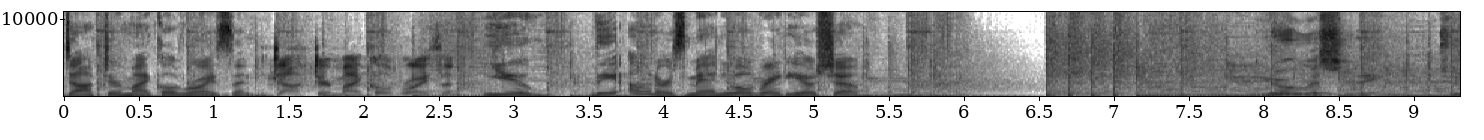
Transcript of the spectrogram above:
Dr. Michael Roizen. Dr. Michael Roizen. You, the Owner's Manual Radio Show. You're listening to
